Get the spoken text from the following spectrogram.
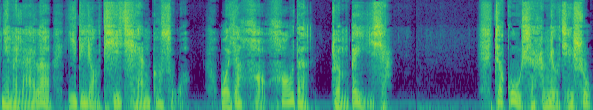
你们来了，一定要提前告诉我，我要好好的准备一下。”这故事还没有结束。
